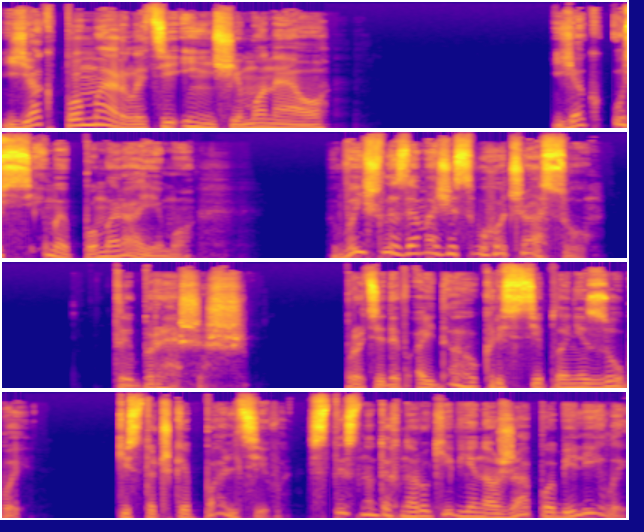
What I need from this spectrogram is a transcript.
Як померли ці інші Монео? Як усі ми помираємо, вийшли за межі свого часу. Ти брешеш, процідив Айдаго крізь сіплені зуби. Кісточки пальців, стиснутих на руків'ї ножа, побіліли.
